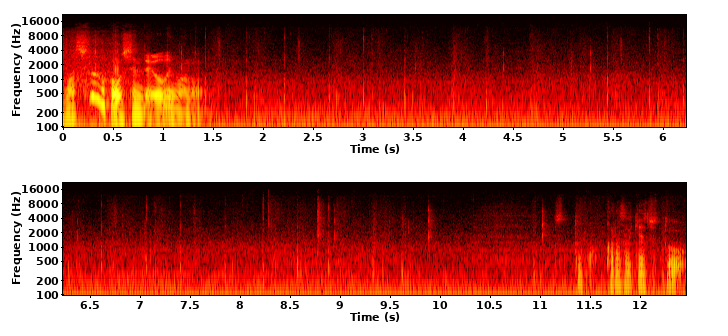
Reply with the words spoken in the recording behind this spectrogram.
真っ白な顔してんだよ今の。ちょっとこっから先はちょっと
